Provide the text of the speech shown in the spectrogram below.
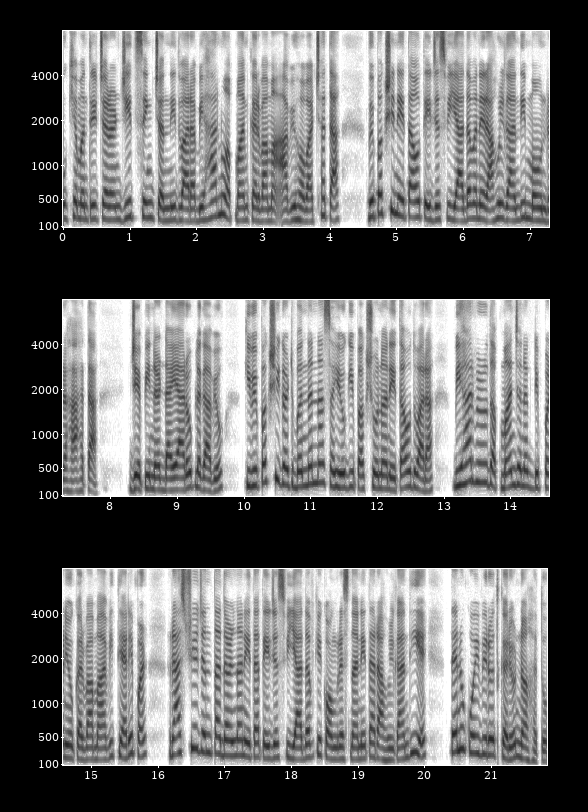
મુખ્યમંત્રી ચરણજીતસિંહ ચન્ની દ્વારા બિહારનું અપમાન કરવામાં આવ્યું હોવા છતાં, વિપક્ષી નેતાઓ તેજસ્વી યાદવ અને રાહુલ ગાંધી મૌન રહ્યા હતા. જેપી નડ્ડાએ આરોપ લગાવ્યો કે વિપક્ષી ગઠબંધનના સહયોગી પક્ષોના નેતાઓ દ્વારા બિહાર વિરુદ્ધ અપમાનજનક ટિપ્પણીઓ કરવામાં આવી ત્યારે પણ રાષ્ટ્રીય જનતા દળના નેતા તેજસ્વી યાદવ કે કોંગ્રેસના નેતા રાહુલ ગાંધીએ તેનો કોઈ વિરોધ કર્યો ન હતો.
